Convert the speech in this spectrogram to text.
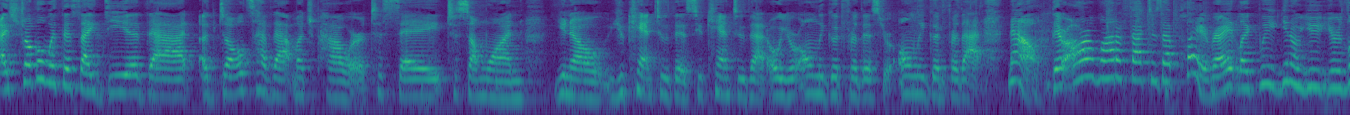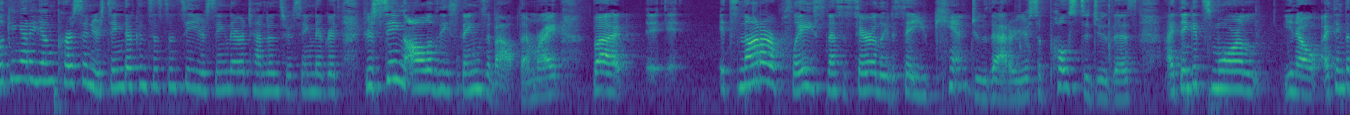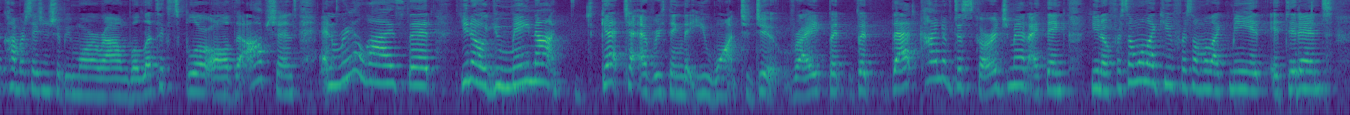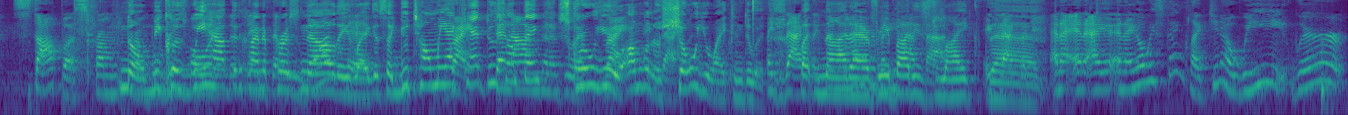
I struggle with this idea that adults have that much power to say to someone, you know, you can't do this, you can't do that. Oh, you're only good for this, you're only good for that. Now, there are a lot of factors at play, right? Like we, you know, you, you're looking at a young person, you're seeing their consistency, you're seeing their attendance, you're seeing their grades, you're seeing all of these things about them, right? But it, it's not our place necessarily to say you can't do that or you're supposed to do this. I think it's more, you know, I think the conversation should be more around, well, let's explore all of the options and realize that, you know, you may not get to everything that you want to do, right? But but that kind of discouragement, I think, you know, for someone like you, for someone like me, it, it didn't stop us from No, from because we have in the kind of things that we personality. Like it's like you tell me I can't do then something, do screw it. you. Right, I'm going to exactly. show you I can do it. Exactly, But not, everybody everybody's has that. like that. Exactly, and I and I and I always think like you know we we're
